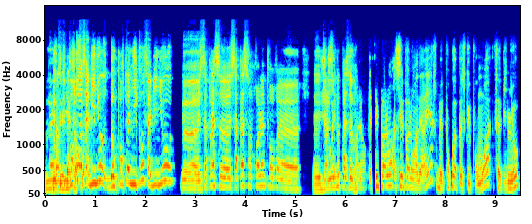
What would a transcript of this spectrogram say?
Ouais, donc, pour toi, Fabinho, donc pour toi, Nico, Fabinho, euh, ça passe, euh, ça passe sans problème pour euh, euh, Jorginho Ouais, passe bon, devant. alors, c'est pas loin, c'est pas loin derrière, mais pourquoi? Parce que pour moi, Fabinho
